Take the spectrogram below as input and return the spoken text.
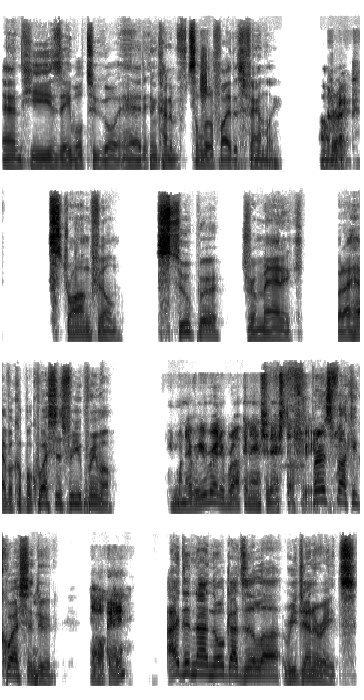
and he is able to go ahead and kind of solidify this family. Um, Correct. Strong film, super dramatic. But I have a couple questions for you, Primo. Whenever you're ready, bro, I can answer that stuff for you. First fucking question, dude. Okay. I did not know Godzilla regenerates.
